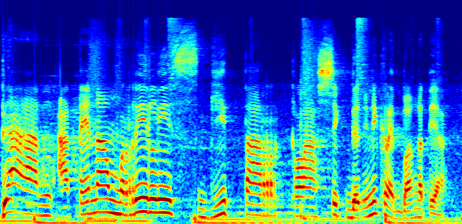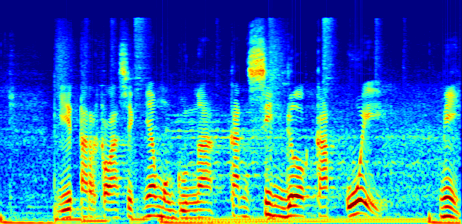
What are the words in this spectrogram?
Dan Athena merilis gitar klasik dan ini keren banget ya. Gitar klasiknya menggunakan single cutaway nih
